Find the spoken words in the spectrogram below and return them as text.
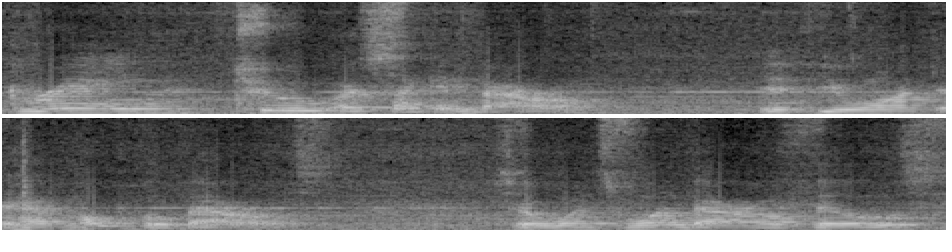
drain to a second barrel, if you want to have multiple barrels. So once one barrel fills,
